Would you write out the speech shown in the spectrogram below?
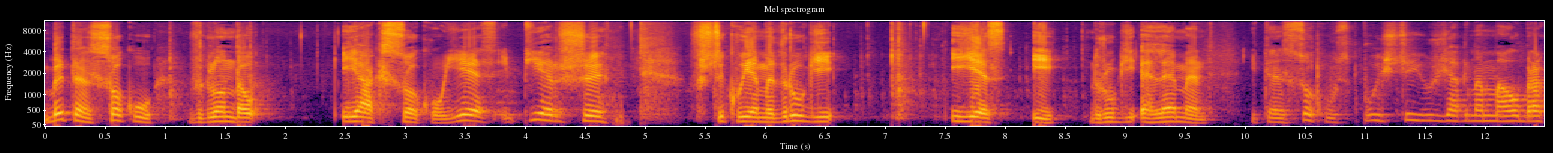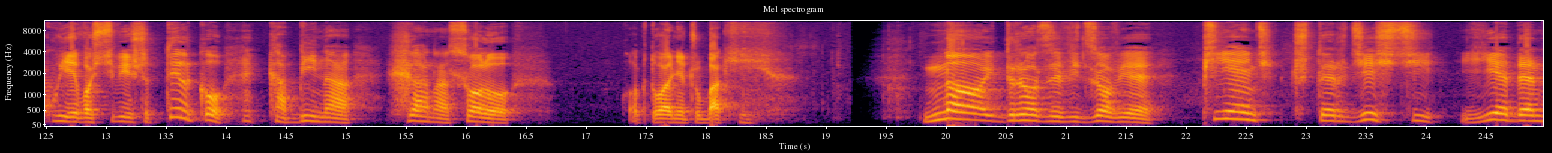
by ten sokół wyglądał jak sokół. Jest i pierwszy, wszczykujemy drugi i jest i drugi element. I ten sokół, spójrzcie już jak nam mało brakuje. Właściwie jeszcze tylko kabina Hanna Solo. Aktualnie czubaki. No i drodzy widzowie, 5.41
